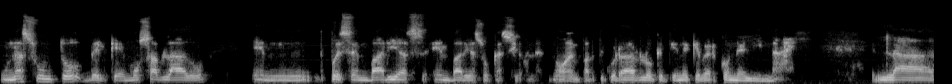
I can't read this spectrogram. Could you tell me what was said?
Un asunto del que hemos hablado en, pues en, varias, en varias ocasiones, ¿no? En particular lo que tiene que ver con el INAI. La,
